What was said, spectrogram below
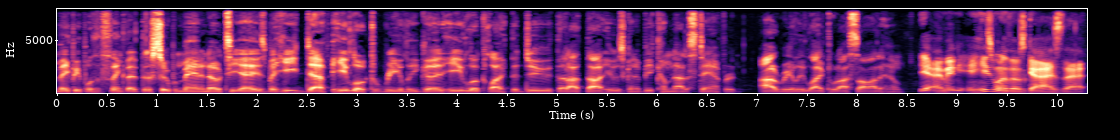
make people think that they're Superman in OTAs, but he def he looked really good. He looked like the dude that I thought he was going to be coming out of Stanford. I really liked what I saw out of him. Yeah, I mean, he's one of those guys that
